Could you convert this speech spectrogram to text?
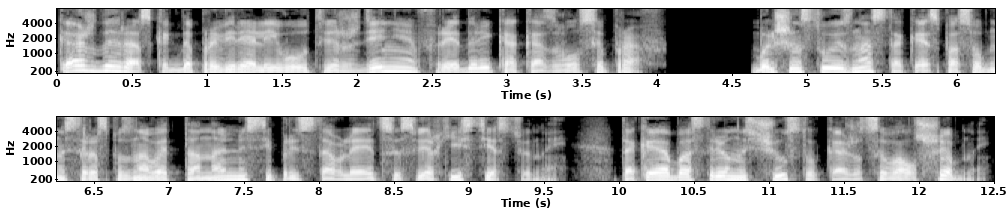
Каждый раз, когда проверяли его утверждение, Фредерик оказывался прав. Большинству из нас такая способность распознавать тональности представляется сверхъестественной. Такая обостренность чувства кажется волшебной,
